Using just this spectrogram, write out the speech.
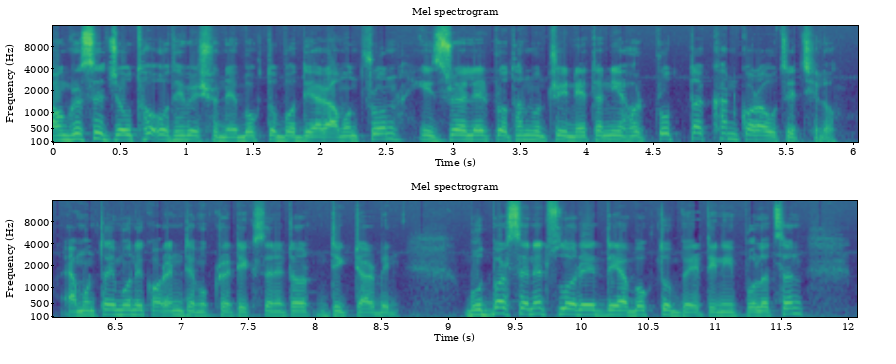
কংগ্রেসের যৌথ অধিবেশনে বক্তব্য দেওয়ার আমন্ত্রণ ইসরায়েলের প্রধানমন্ত্রী নেতানিয়াহর প্রত্যাখ্যান করা উচিত ছিল। এমনটাই মনে করেন ডেমোক্রেটিক সেনেটর ডিক টার্বিন বুধবার সেনেট ফ্লোরে দেয়া বক্তব্যে তিনি বলেছেন,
